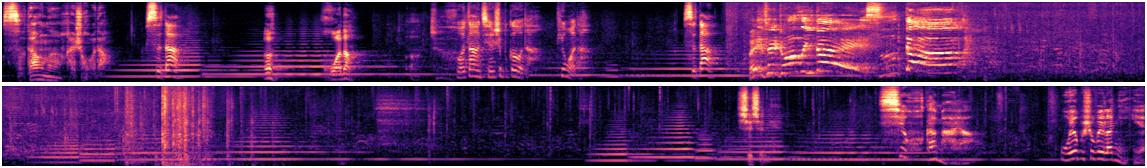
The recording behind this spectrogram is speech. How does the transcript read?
死当呢，还是活当？死当。呃，活当。活当钱是不够的，听我的。死当翡翠镯子一对死当谢谢你。谢我干嘛呀？我又不是为了你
